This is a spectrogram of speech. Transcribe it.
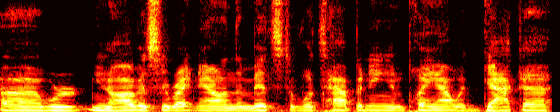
Uh, we're, you know, obviously right now in the midst of what's happening and playing out with DACA,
